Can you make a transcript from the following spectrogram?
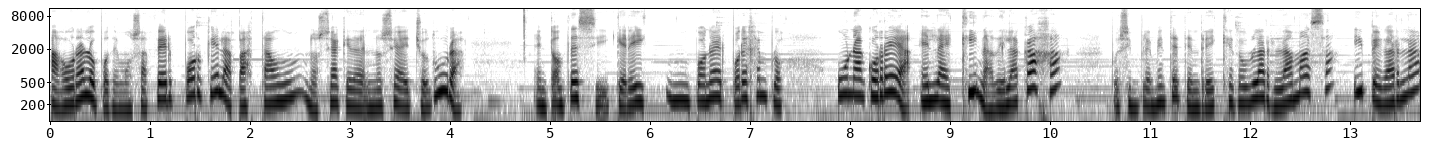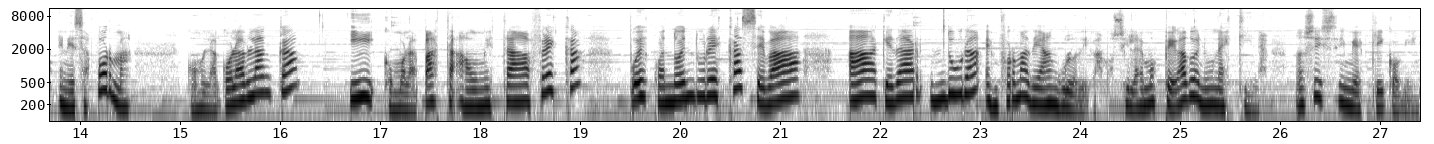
ahora lo podemos hacer porque la pasta aún no se ha, quedado, no se ha hecho dura. Entonces, si queréis poner, por ejemplo, una correa en la esquina de la caja, pues simplemente tendréis que doblar la masa y pegarla en esa forma, con la cola blanca y como la pasta aún está fresca, pues cuando endurezca se va a quedar dura en forma de ángulo, digamos, si la hemos pegado en una esquina. No sé si me explico bien.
